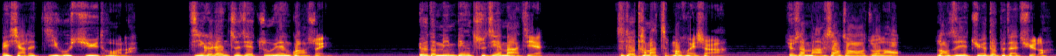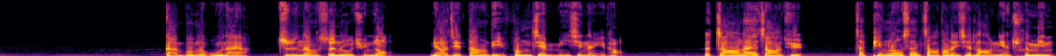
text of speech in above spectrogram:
被吓得几乎虚脱了，几个人直接住院挂水。有的民兵直接骂街：“这都他妈怎么回事啊？就算马上招老坐牢，老子也绝对不再去了。”干部们无奈啊。只能深入群众，了解当地封建迷信那一套。可找来找去，在平龙山找到了一些老年村民。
